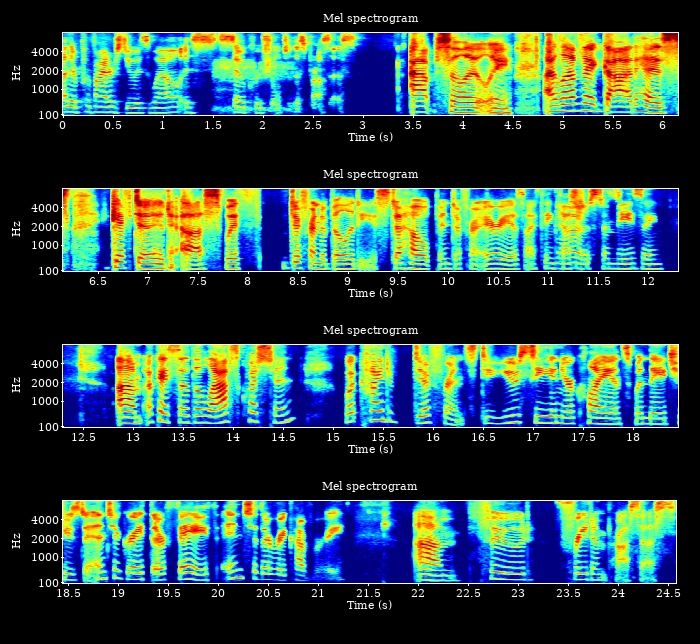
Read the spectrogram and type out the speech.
other providers do as well is so crucial to this process. Absolutely. I love that God has gifted us with different abilities to help in different areas. I think yes. that's just amazing. Um, okay, so the last question what kind of difference do you see in your clients when they choose to integrate their faith into their recovery? Um, food, freedom process?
